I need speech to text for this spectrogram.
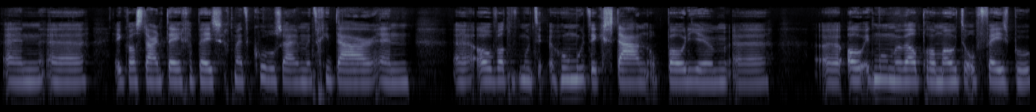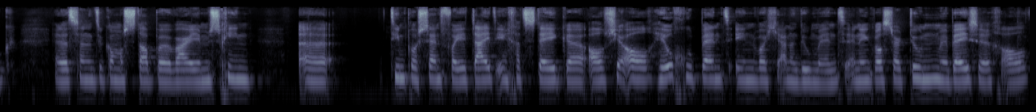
En ik was daarentegen bezig met cool zijn met gitaar en eh, oh, wat moet, hoe moet ik staan op podium? Eh, eh, oh, ik moet me wel promoten op Facebook. En dat zijn natuurlijk allemaal stappen waar je misschien eh 10% van je tijd in gaat steken... als je al heel goed bent in wat je aan het doen bent. En ik was daar toen mee bezig al,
